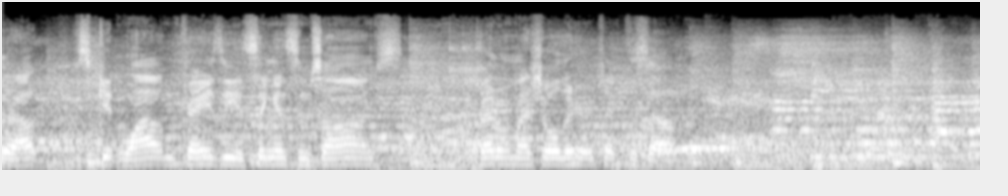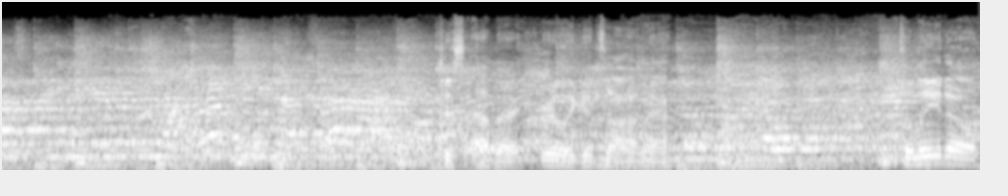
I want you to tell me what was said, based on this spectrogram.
They're out just getting wild and crazy and singing some songs. Right over my shoulder here. Check this out. Just epic. Really good time, man. Toledo.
